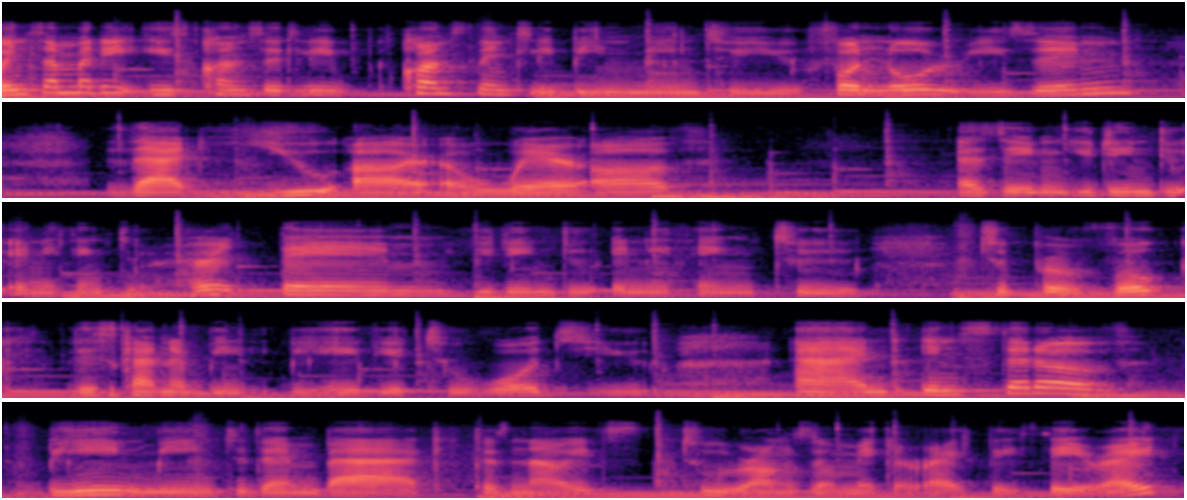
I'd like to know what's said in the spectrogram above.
when somebody is constantly constantly being mean to you for no reason that you are aware of as in you didn't do anything to hurt them you didn't do anything to to provoke this kind of be- behavior towards you. And instead of being mean to them back because now it's two wrongs don't make a right they say right?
